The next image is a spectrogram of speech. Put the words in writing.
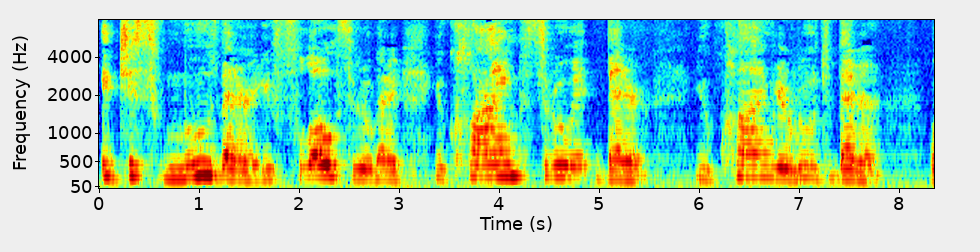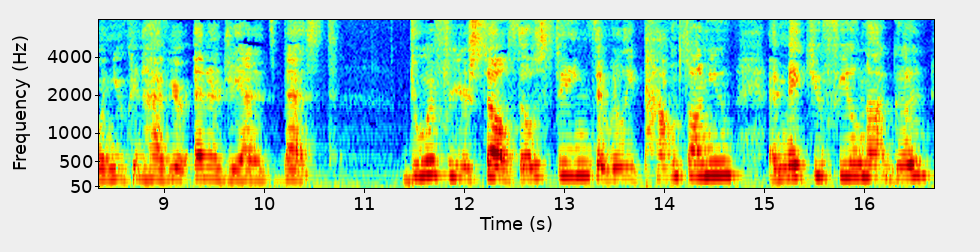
it just moves better. You flow through better. You climb through it better. You climb your roots better when you can have your energy at its best. Do it for yourself. Those things that really pounce on you and make you feel not good,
